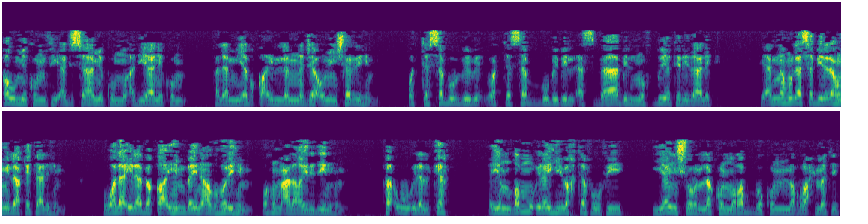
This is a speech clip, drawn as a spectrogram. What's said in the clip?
قومكم في أجسامكم وأديانكم فلم يبق إلا النجاء من شرهم والتسبب, والتسبب بالأسباب المفضية لذلك لأنه لا سبيل لهم إلى قتالهم ولا إلى بقائهم بين أظهرهم وهم على غير دينهم. فأووا إلى الكهف أي انضموا إليه واختفوا فيه. ينشر لكم ربكم من رحمته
